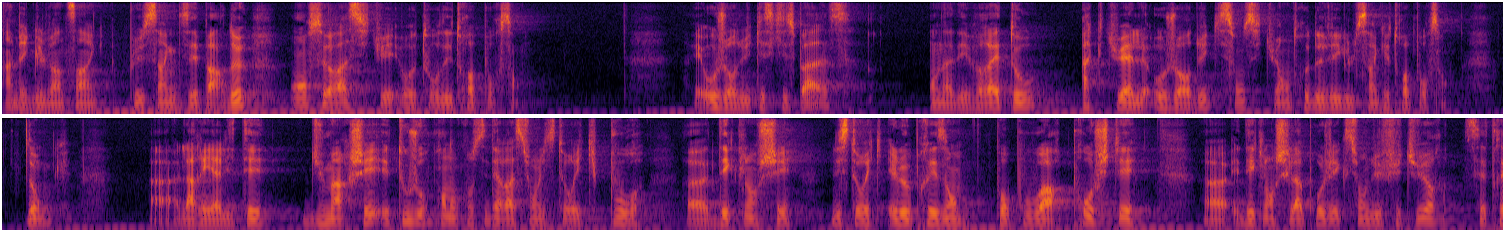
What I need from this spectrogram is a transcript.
1,25 plus 5 divisé par 2, on sera situé autour des 3%. Et aujourd'hui, qu'est-ce qui se passe? On a des vrais taux actuels aujourd'hui qui sont situés entre 2,5 et 3%. Donc, euh, la réalité du marché est toujours prendre en considération l'historique pour euh, déclencher l'historique et le présent pour pouvoir projeter euh, et déclencher la projection du futur, c'est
